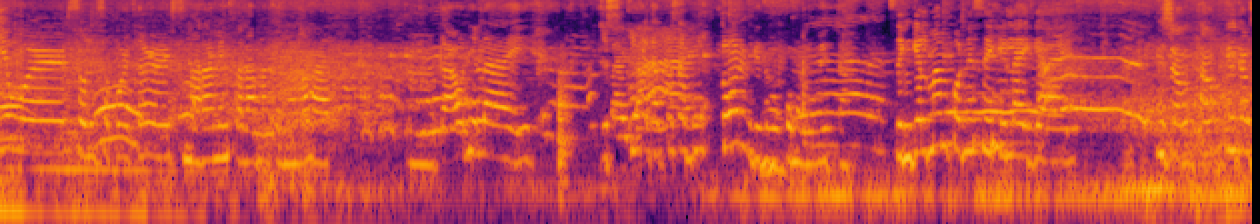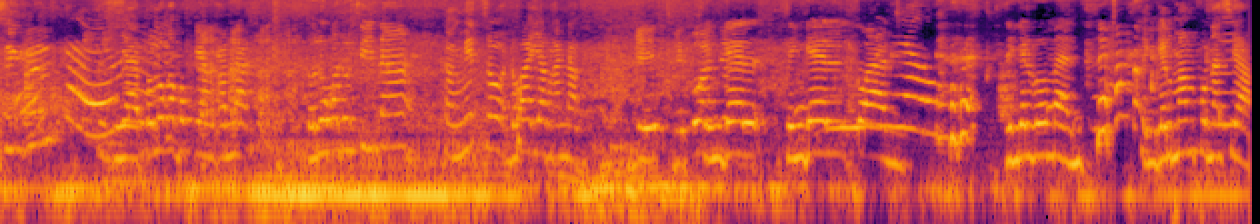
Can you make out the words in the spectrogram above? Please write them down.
viewers, solid supporters. Maraming salamat sa inyong lahat. Mm, kaon hilay. Diyos ko, anak ko sa bukton. Ginawa ko maluwit. Single mom po ni si Hilay guys. Shout out kay ng single. Nya, tulo ka bukyang anak. Tulong ka sina. Kang Mitso, duha yang anak. Single, single kuan. single woman. Single mom po na siya.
